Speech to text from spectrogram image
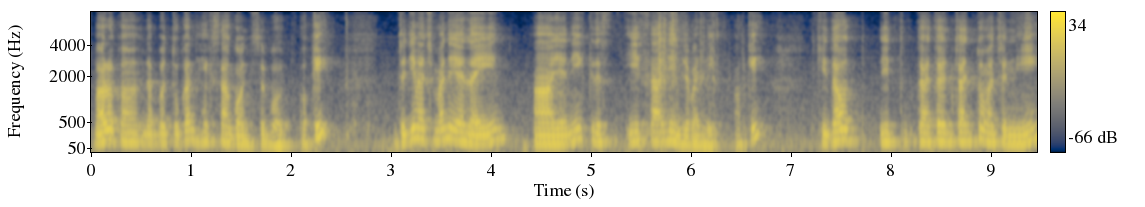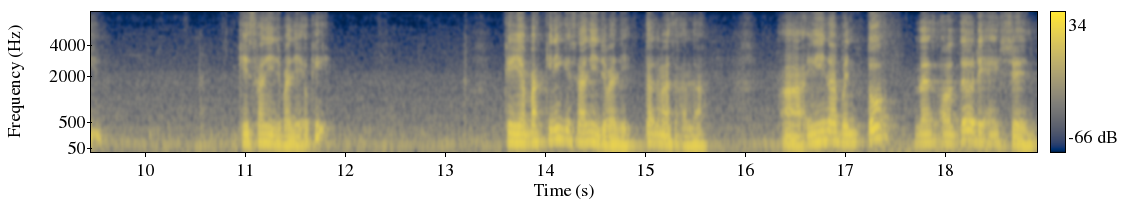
Baru akan dah bentukkan hexagon tersebut. Okey. Jadi macam mana yang lain? Ah uh, yang ni kita isalin je balik. Okey. Kita tahu itu tercantum macam ni. Okey, salin je balik. Okey. Okay, yang baki ni kita salin je balik. Tak ada masalah. Ah, inilah bentuk last order reaction.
